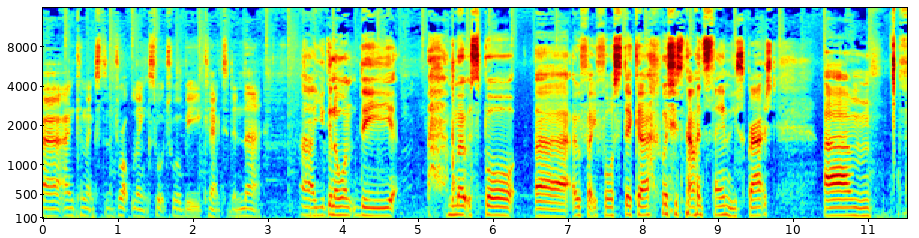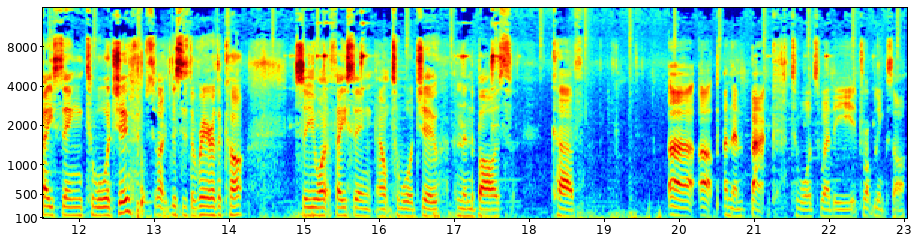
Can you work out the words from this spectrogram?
uh, and connects to the drop links which will be connected in there. Uh, you're going to want the motorsport uh, 034 sticker which is now insanely scratched um, facing towards you. So like this is the rear of the car. So you want it facing out towards you and then the bars curve uh, up and then back towards where the drop links are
